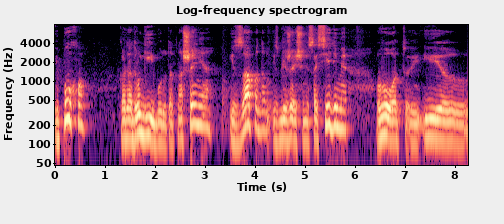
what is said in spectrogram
эпоху, когда другие будут отношения и с Западом, и с ближайшими соседями. Вот, и э,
